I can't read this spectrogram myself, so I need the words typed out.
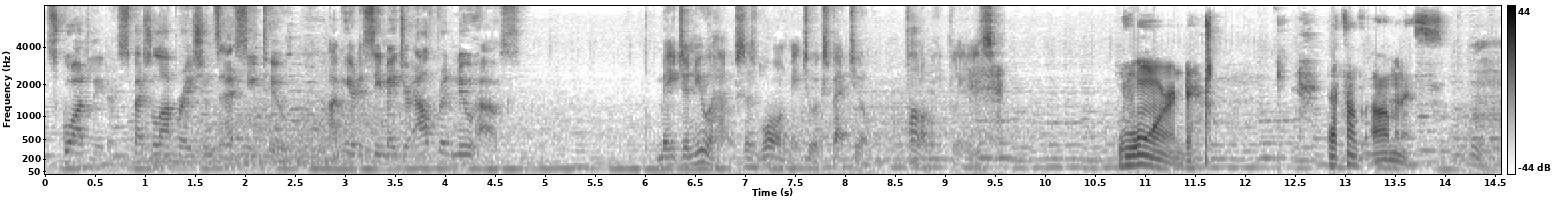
Squad leader, Special Operations SC2. I'm here to see Major Alfred Newhouse. Major Newhouse has warned me to expect you. Follow me, please. Warned. That sounds ominous. Hmm.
